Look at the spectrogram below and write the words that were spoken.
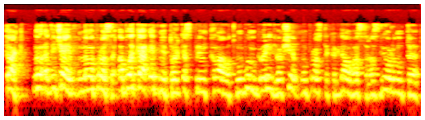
так, ну отвечая на вопросы, облака это не только Spring Cloud, мы будем говорить вообще, ну просто когда у вас развернуто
